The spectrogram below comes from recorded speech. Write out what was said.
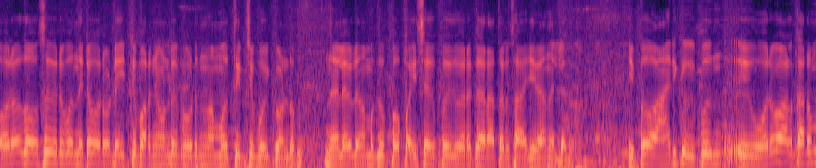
ഓരോ ദിവസം ഇവർ വന്നിട്ട് ഓരോ ഡേറ്റ് പറഞ്ഞുകൊണ്ട് ഇപ്പോൾ ഇവിടുന്ന് നമ്മൾ തിരിച്ചു പോയിക്കൊണ്ടും നിലവിൽ നമുക്കിപ്പോൾ പൈസ ഇപ്പോൾ ഇതുവരെ കയറാത്തൊരു സാഹചര്യമാണുള്ളത് ഇപ്പോൾ ആയിരിക്കും ഇപ്പോൾ ഓരോ ആൾക്കാരും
